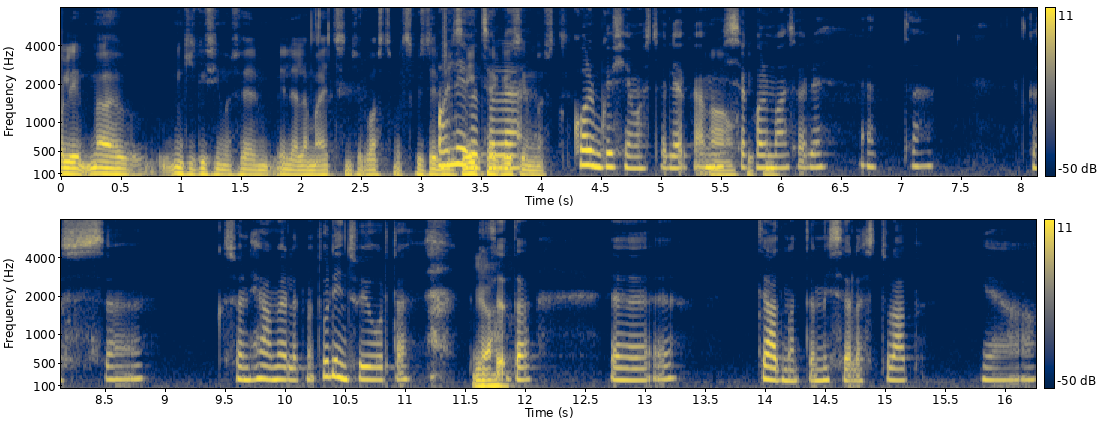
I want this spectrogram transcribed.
Oli, mingi küsimus veel, millele ma jätsin sul vastamata, sa küsisid seitse küsimust. kolm küsimust oli, aga mis ah, see kolmas oli, et, et kas, kas on hea meel, et ma tulin su juurde? Seda eh, teadmata, mis sellest tuleb. Ja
